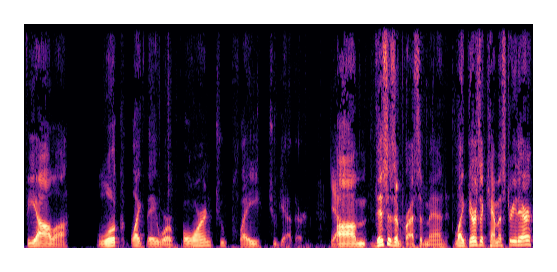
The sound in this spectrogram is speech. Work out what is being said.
Fiala, look like they were born to play together. Yeah. Um, this is impressive, man. Like there's a chemistry there.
